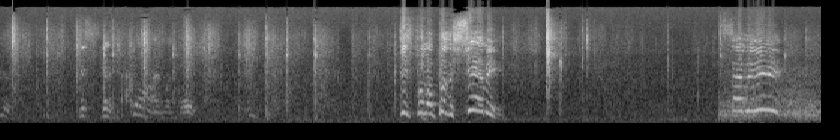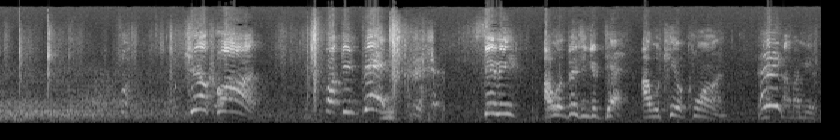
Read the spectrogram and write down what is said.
This is gonna be Quan one day. This is for my brother Sammy! Sammy! Fuck! Kill Quan! Fucking bitch! Sammy, I will avenge your death. I will kill Quan. Hey! Next time I meet him.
